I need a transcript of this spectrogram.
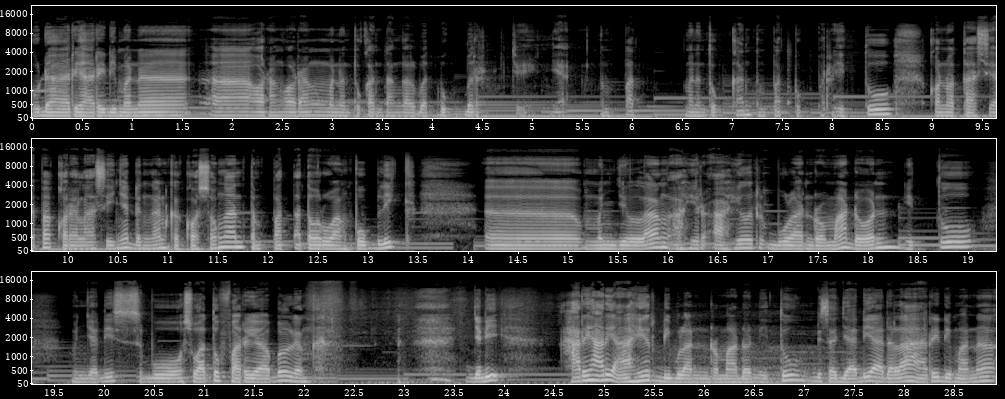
Udah hari-hari di mana uh, eh, orang-orang menentukan tanggal buat bukber cuy. ya menentukan tempat bukber itu konotasi apa korelasinya dengan kekosongan tempat atau ruang publik uh, menjelang akhir-akhir bulan Ramadan itu menjadi sebuah suatu variabel yang jadi hari-hari akhir di bulan Ramadan itu bisa jadi adalah hari di mana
